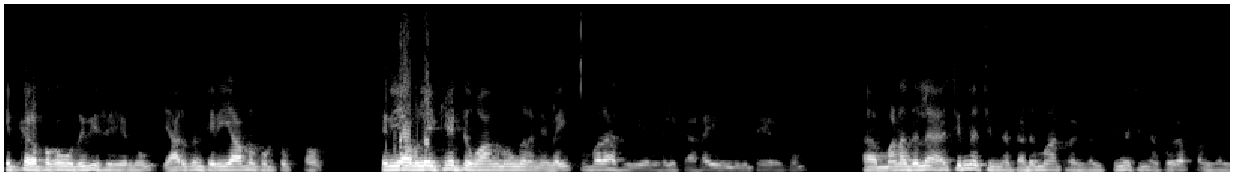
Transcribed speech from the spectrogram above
கேட்கிற பக்கம் உதவி செய்யணும். யாருக்கும் தெரியாமல் கொடுத்துட்டோம். தெரியாமலே கேட்டு வாங்கணுங்கிற நிலை கும்பராசினியர்களுக்காக இருந்துக்கிட்டே இருக்கும். மனதில் சின்ன சின்ன தடுமாற்றங்கள் சின்ன சின்ன குழப்பங்கள்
